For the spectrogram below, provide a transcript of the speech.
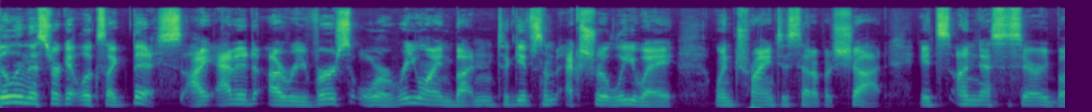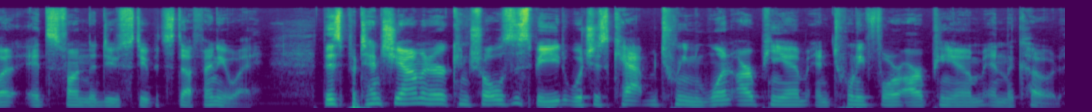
Building the circuit looks like this. I added a reverse or rewind button to give some extra leeway when trying to set up a shot. It's unnecessary, but it's fun to do stupid stuff anyway. This potentiometer controls the speed, which is capped between 1 RPM and 24 RPM in the code.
